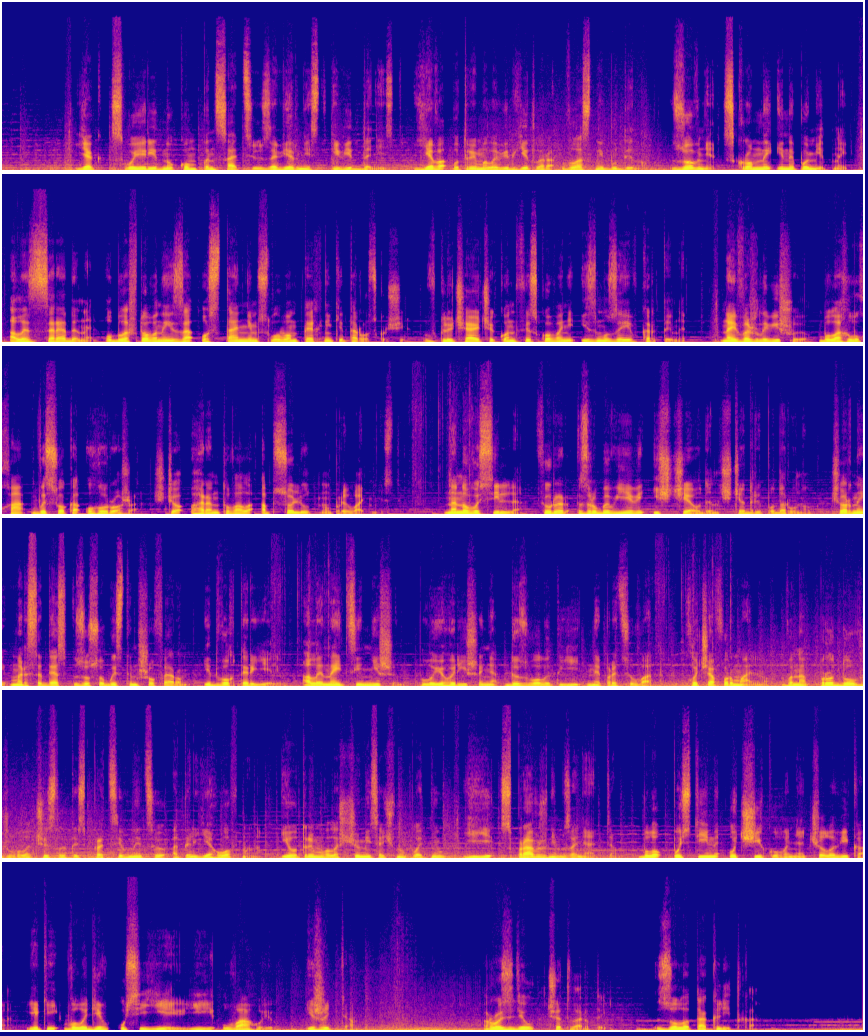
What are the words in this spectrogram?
Як своєрідну компенсацію за вірність і відданість, Єва отримала від Гітлера власний будинок. Зовні скромний і непомітний, але зсередини облаштований за останнім словом техніки та розкоші, включаючи конфісковані із музеїв картини. Найважливішою була глуха висока огорожа, що гарантувала абсолютну приватність. На новосілля фюрер зробив Єві іще один щедрий подарунок: чорний мерседес з особистим шофером і двох тер'єрів. Але найціннішим було його рішення дозволити їй не працювати. Хоча формально вона продовжувала числитись працівницею ательє Гофмана і отримувала щомісячну платню, її справжнім заняттям було постійне очікування чоловіка, який володів усією її увагою і життям. Розділ 4. Золота клітка.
